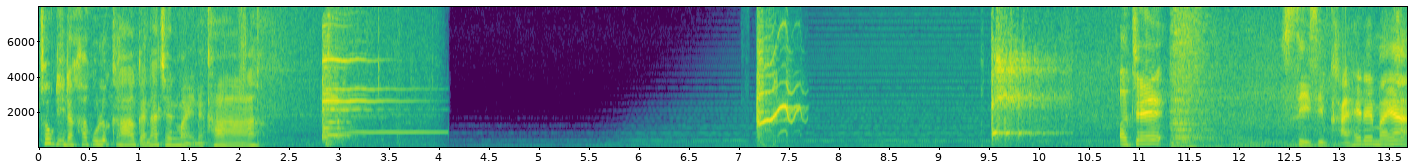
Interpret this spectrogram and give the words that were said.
โชคดีนะคะคุณลูกค้าโอกันหน้าเชิญใหม่นะคะ เออเจ๊สี่สิบขายให้ได้ไหมอะ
